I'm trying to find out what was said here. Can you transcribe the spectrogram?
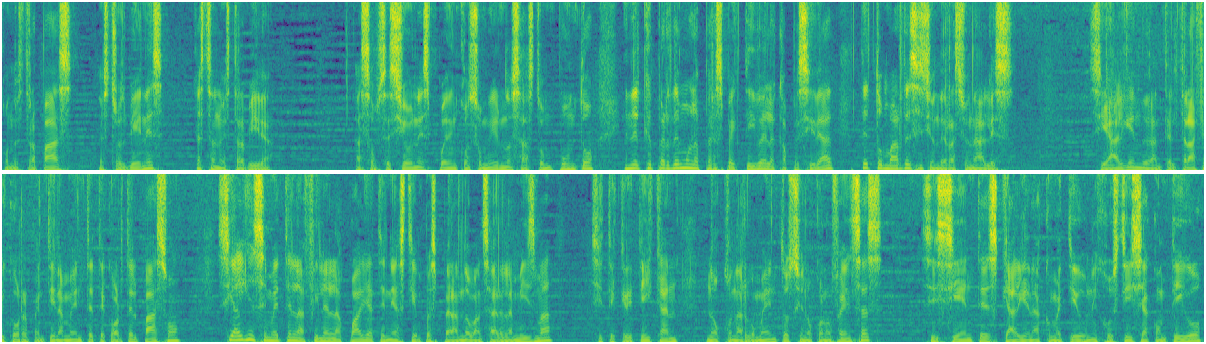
con nuestra paz, nuestros bienes y hasta nuestra vida. Las obsesiones pueden consumirnos hasta un punto en el que perdemos la perspectiva y la capacidad de tomar decisiones racionales. Si alguien durante el tráfico repentinamente te corta el paso, si alguien se mete en la fila en la cual ya tenías tiempo esperando avanzar en la misma, si te critican no con argumentos sino con ofensas, si sientes que alguien ha cometido una injusticia contigo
